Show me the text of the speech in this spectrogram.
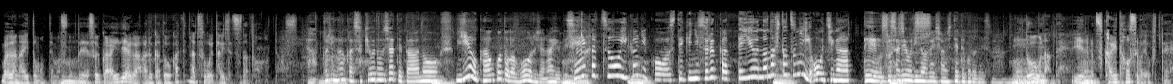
場がないと思ってますので、うん、そういうアイデアがあるかどうかっていうのはすごい大切だと思ってます。やっぱりなんか先ほどおっしゃってた、あの、うん、家を買うことがゴールじゃないよって、生活をいかにこう素敵にするかっていうのの一つにお家があって、で、それをリノベーションしてってことですもんね。もう道具なんで、家なんか使い倒せばよくて、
